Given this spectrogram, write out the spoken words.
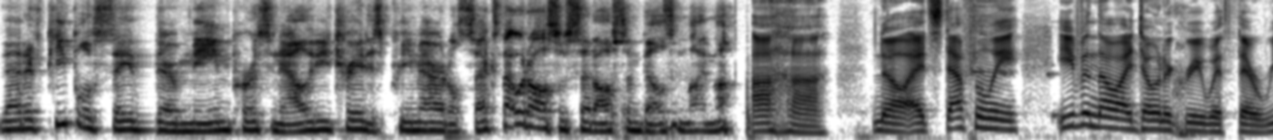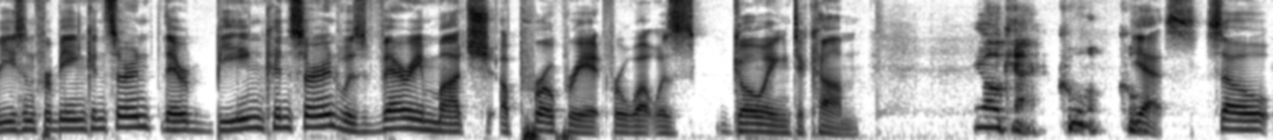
that if people say their main personality trait is premarital sex, that would also set off some bells in my mind. Uh huh. No, it's definitely, even though I don't agree with their reason for being concerned, their being concerned was very much appropriate for what was going to come. Okay, cool, cool. Yes. So,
